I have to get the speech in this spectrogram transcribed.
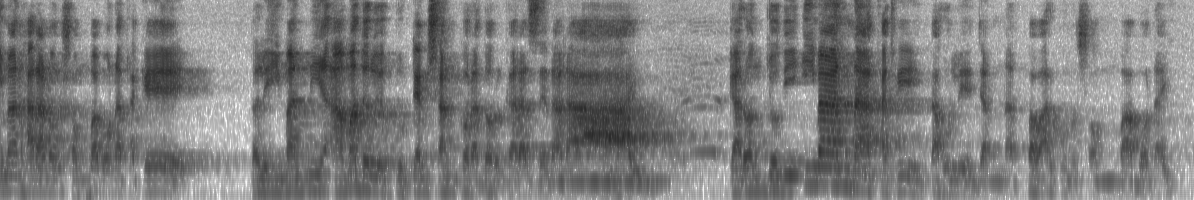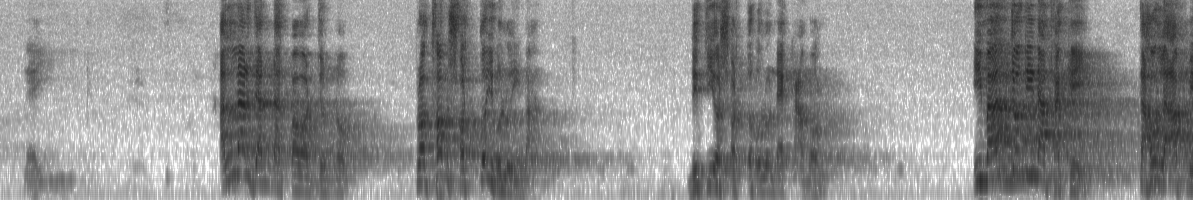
ইমান হারানোর সম্ভাবনা থাকে, তাহলে ইমান নিয়ে আমাদেরও একটু টেনশন করা দরকার আছে না নাই? কারণ যদি ইমান না থাকে, তাহলে জান্নাত পাওয়ার কোনো সম্ভাবনাই নেই। আল্লাহর জান্নাত পাওয়ার জন্য প্রথম শর্তই হলো ইমান দ্বিতীয় শর্ত হলো নেক আমল ইমান যদি না থাকে, তাহলে আপনি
